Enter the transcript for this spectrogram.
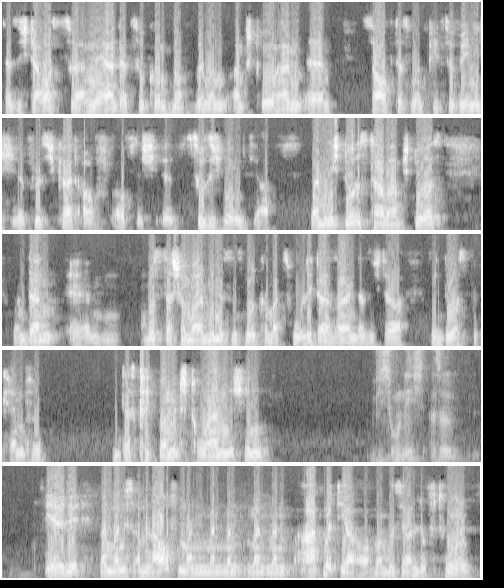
sich daraus zu ernähren. Dazu kommt noch, wenn man am Strohhalm äh, saugt, dass man viel zu wenig äh, Flüssigkeit auf, auf sich, äh, zu sich nimmt, ja. Weil wenn ich Durst habe, habe ich Durst und dann ähm, muss das schon mal mindestens 0,2 Liter sein, dass ich da den Durst bekämpfe. Und das kriegt man mit Strohhalm nicht hin. Wieso nicht? Also ja, man, man ist am Laufen, man, man, man, man, man atmet ja auch, man muss ja Luft holen.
